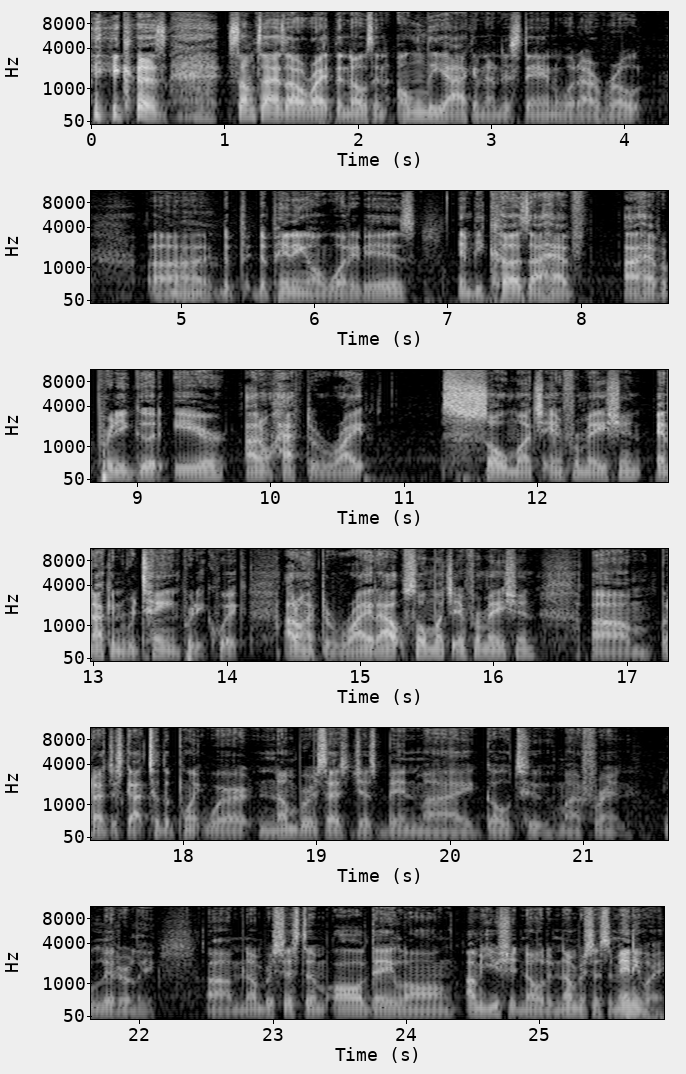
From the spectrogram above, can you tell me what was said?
because sometimes I'll write the notes and only I can understand what I wrote, uh, mm-hmm. de- depending on what it is. And because I have I have a pretty good ear, I don't have to write so much information and I can retain pretty quick. I don't have to write out so much information. Um, but I just got to the point where numbers has just been my go to, my friend, literally. Um, number system all day long. I mean, you should know the number system anyway.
